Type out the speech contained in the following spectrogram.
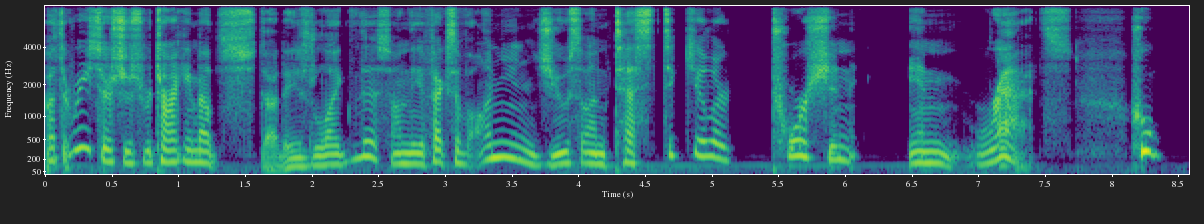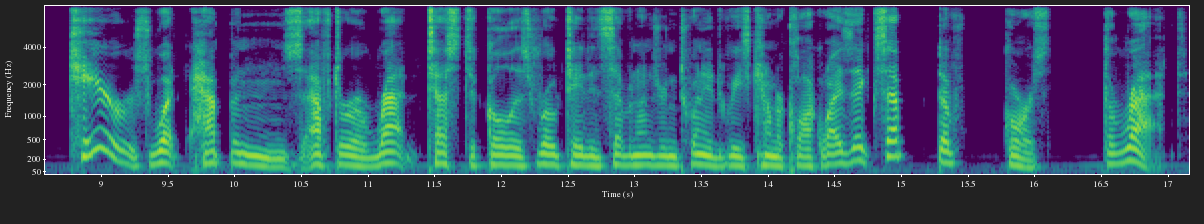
But the researchers were talking about studies like this on the effects of onion juice on testicular torsion in rats. Who cares what happens after a rat testicle is rotated 720 degrees counterclockwise, except, of course, the rat.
